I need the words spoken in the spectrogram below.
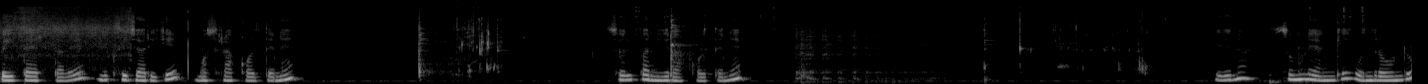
ಬೇಯ್ತಾ ಇರ್ತವೆ. ಮಿಕ್ಸಿ ಜಾರಿಗೆ ಮೊಸರು ಹಾಕ್ಕೊಳ್ತೇನೆ ಸ್ವಲ್ಪ ನೀರು ಹಾಕ್ಕೊಳ್ತೇನೆ ಇದನ್ನು ಸುಮ್ಮನೆ ಹಂಗೆ ಒಂದು ರೌಂಡು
